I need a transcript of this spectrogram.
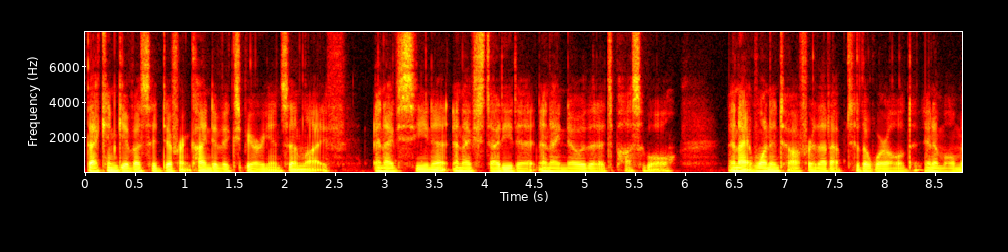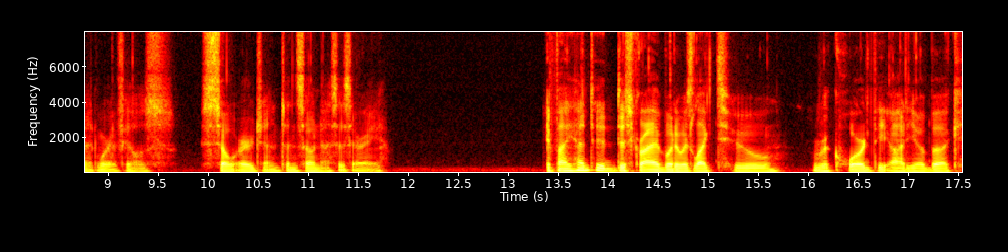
that can give us a different kind of experience in life and I've seen it and I've studied it and I know that it's possible. And I wanted to offer that up to the world in a moment where it feels so urgent and so necessary. If I had to describe what it was like to record the audiobook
